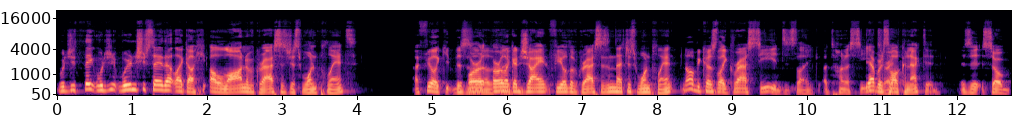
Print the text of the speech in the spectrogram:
would you think? Would you? Wouldn't you say that like a, a lawn of grass is just one plant, I feel like this is or another or thing. like a giant field of grass? Isn't that just one plant? no, because like grass seeds, it's like a ton of seeds. Yeah, but it's right? all connected. Is it so?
